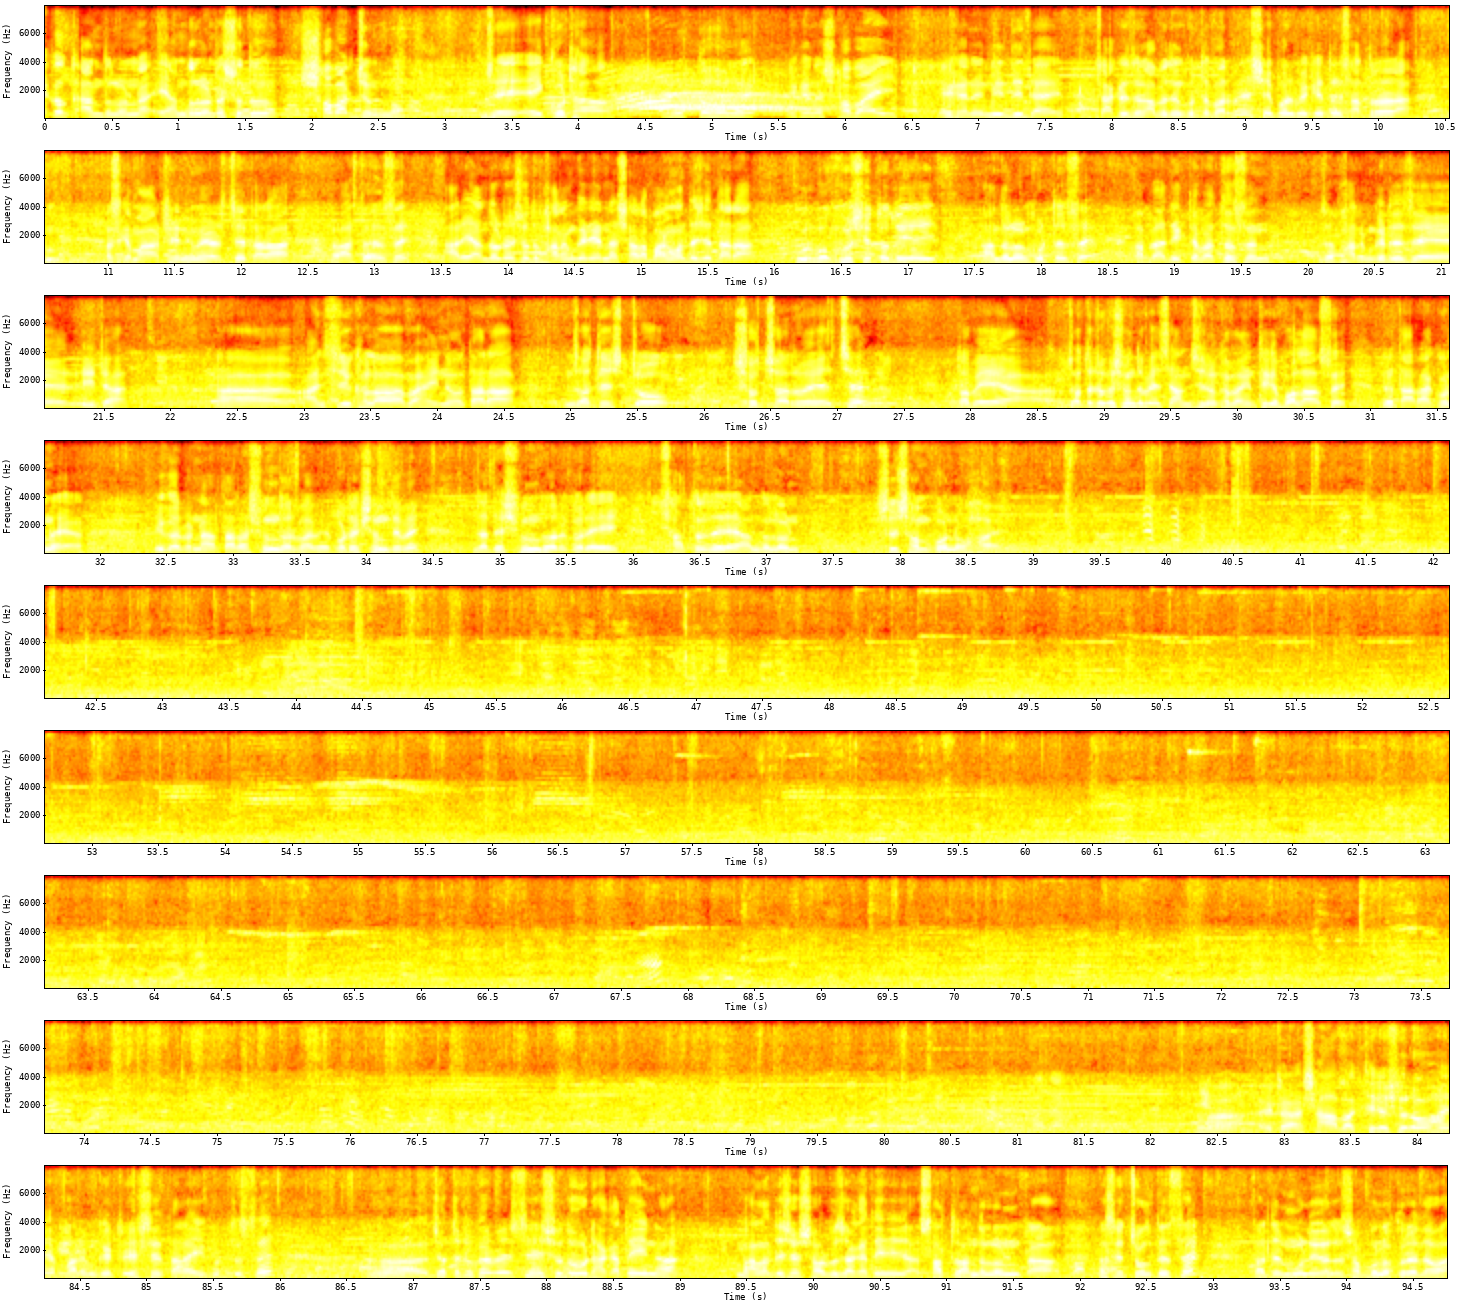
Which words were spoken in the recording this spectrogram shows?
একক আন্দোলন না, এই আন্দোলনটা শুধু সবার জন্য যে এই কোঠা মুক্ত হলে এখানে সবাই এখানে নির্দ্বিধায় চাকরির জন্য আবেদন করতে পারবে। সেই পরিপ্রেক্ষিতে ছাত্ররা আজকে মাঠে নেমে আসছে, তারা রাস্তায় আছে। আর এই আন্দোলনটা শুধু ফার্মগেটে না, সারা বাংলাদেশে তারা পূর্ব ঘোষিত দিয়েই আন্দোলন করতেছে। আপনারা দেখতে পাচ্ছেন যে ফার্মগেটে যে এটা আইনশৃঙ্খলা বাহিনীও তারা যথেষ্ট সোচ্চার রয়েছে। তবে যতটুকু শুনতে পেয়েছি, আইনশৃঙ্খলা বাহিনী থেকে বলা আছে যে তারা কোনো ই করবে না তারা সুন্দরভাবে প্রোটেকশন দেবে যাতে সুন্দর করে ছাত্রদের আন্দোলন সুসম্পন্ন হয়। এটা শাহবাগ থেকে শুরু হয়ে ফার্ম গেট এসে তারা ই করতেছে। যতটুকু রয়েছে শুধু ঢাকাতেই না, বাংলাদেশের সর্ব জায়গাতেই ছাত্র আন্দোলনটা আছে চলতেছে। তাদের মূলে হলো সব ব্লক করে দেওয়া।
